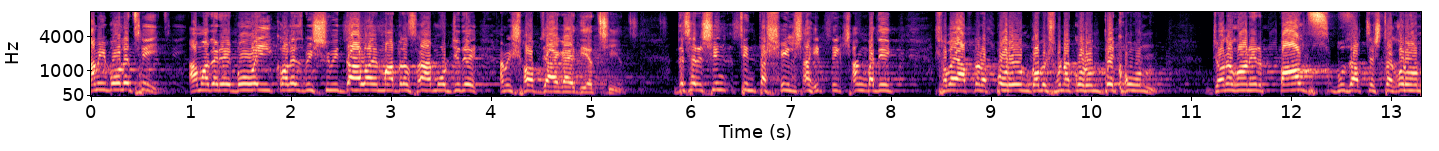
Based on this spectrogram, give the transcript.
আমি বলেছি, আমাদের এই বই কলেজ, বিশ্ববিদ্যালয়, মাদ্রাসা, মসজিদে আমি সব জায়গায় দিয়েছি। দেশের চিন্তাশীল, সাহিত্যিক, সাংবাদিক, সবাই আপনারা পড়ুন, গবেষণা করুন, দেখুন। জনগণের পালস বোঝার চেষ্টা করুন।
